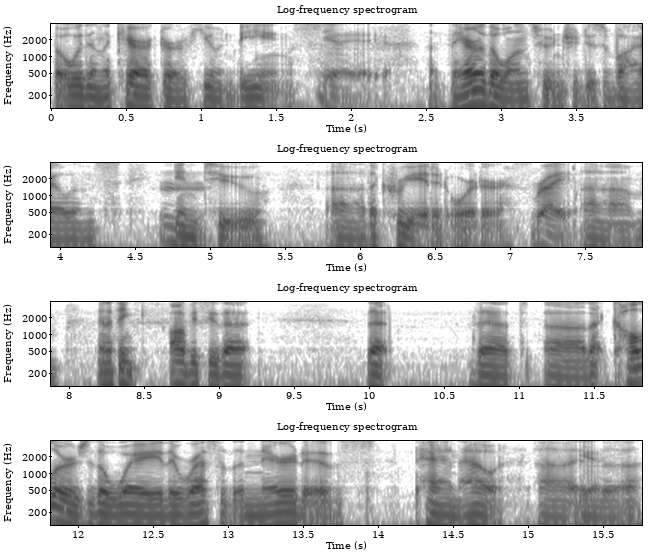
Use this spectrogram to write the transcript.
but within the character of human beings. yeah yeah yeah They're the ones who introduce violence Mhm. into uh, the created order right um, and I think obviously that that that uh, that colors the way the rest of the narratives pan out uh, in Yes. the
